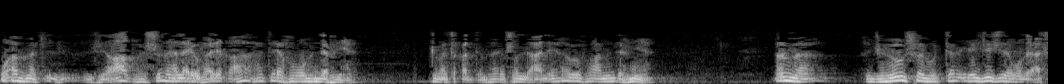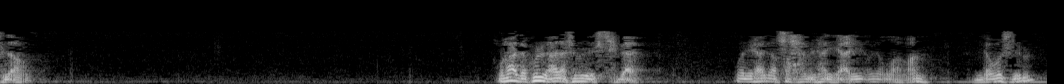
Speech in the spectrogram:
وأما الفراق في السنة لا يفارقها حتى يفرغ من دفنها كما تقدم يصلى عليها ويفرغ من دفنها. أما الجلوس فالمتبع يجلس إذا وضعت في الأرض. وهذا كله على سبيل الاستحباب. ولهذا صح من حديث علي رضي الله عنه عند مسلم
